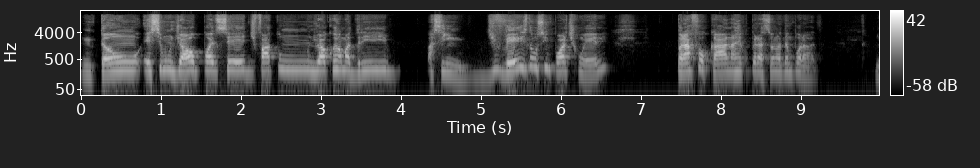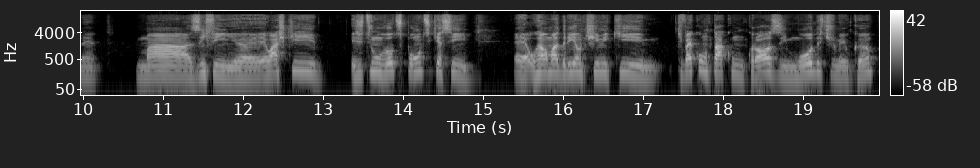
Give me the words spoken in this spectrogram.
Então, esse Mundial pode ser, de fato, um Mundial que o Real Madrid, assim, de vez não se importe com ele para focar na recuperação na temporada, né? Mas, enfim, eu acho que existem uns outros pontos que, assim, é, o Real Madrid é um time que, que vai contar com Kroos e Modric no meio campo,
